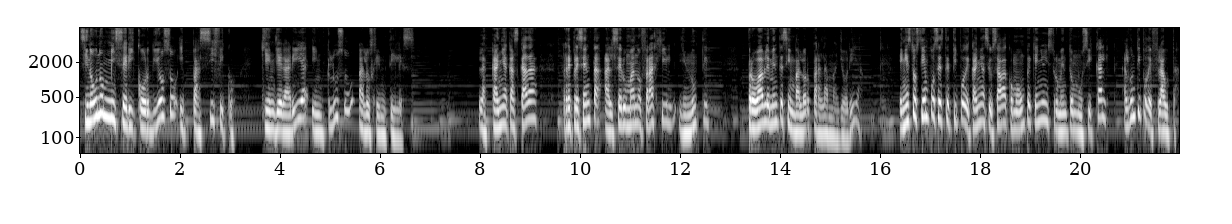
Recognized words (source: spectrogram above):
sino uno misericordioso y pacífico, quien llegaría incluso a los gentiles. La caña cascada representa al ser humano frágil, inútil, probablemente sin valor para la mayoría. En estos tiempos este tipo de caña se usaba como un pequeño instrumento musical, algún tipo de flauta,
